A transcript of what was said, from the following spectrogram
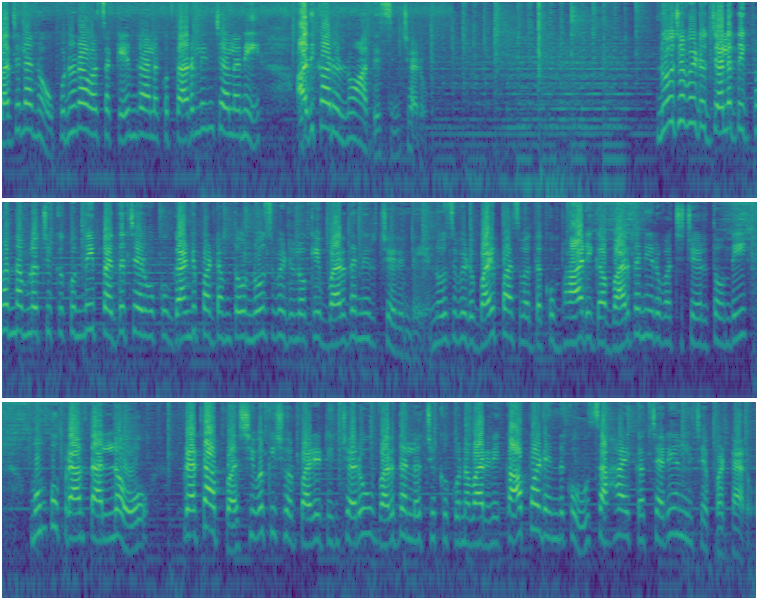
ప్రజలను పునరావాస కేంద్రాలకు తరలించాలని అధికారులను ఆదేశించారు. నూజివీడు జల దిగ్బంధంలో చిక్కుకుంది. పెద్ద చెరువుకు గండిపడ్డంతో నూజివీడులోకి వరద నీరు చేరింది. నూజివీడు బైపాస్ వద్దకు భారీగా వరద నీరు వచ్చి చేరుతోంది. ముంపు ప్రాంతాల్లో ప్రతాప్ శివకిషోర్ పర్యటించారు. వరదల్లో చిక్కుకున్న వారిని కాపాడేందుకు సహాయక చర్యల్ని చేపట్టారు.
